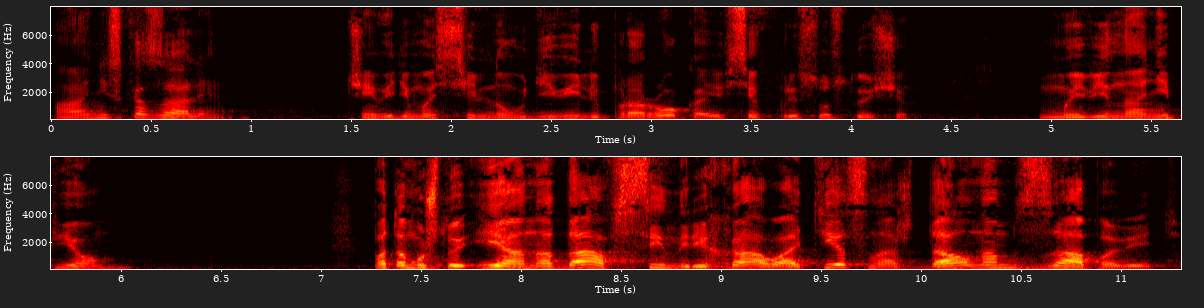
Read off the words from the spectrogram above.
А они сказали, чем, видимо, сильно удивили пророка и всех присутствующих, мы вина не пьем. Потому что Ионадав, сын Рехава, отец наш, дал нам заповедь,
